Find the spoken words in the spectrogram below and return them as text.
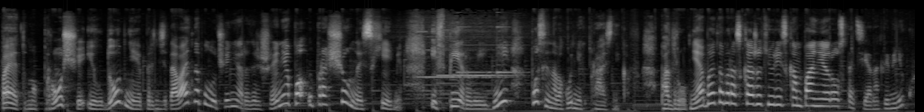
Поэтому проще и удобнее претендовать на получение разрешения по упрощенной схеме и в первые дни после новогодних праздников. Подробнее об этом расскажет юрист компании «Рос» Татьяна Кременюк.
